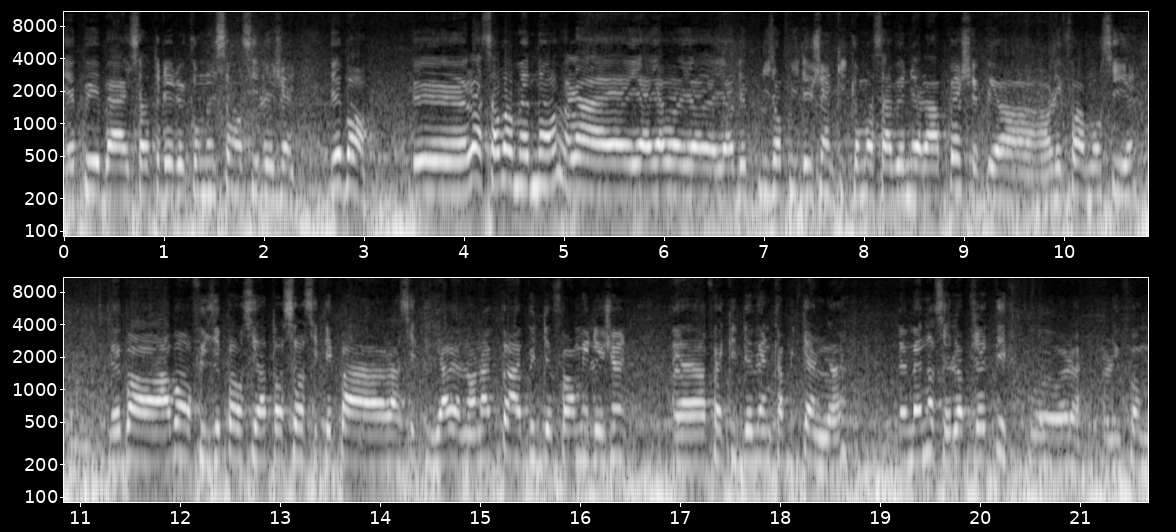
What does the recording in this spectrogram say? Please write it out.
Et puis, ben, ils sont très reconnaissants aussi, les jeunes. Mais bon, euh, là, ça va maintenant. Là, il y, a de plus en plus de gens qui commencent à venir à la pêche et puis à, à les femmes aussi. Hein. Mais bon, avant, on ne faisait pas aussi attention. C'était pas, là, y on n'avait pas un but de former les jeunes euh, afin qu'ils deviennent capitaines. Là. Hein. Mais maintenant, c'est l'objectif pour voilà, les femmes.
